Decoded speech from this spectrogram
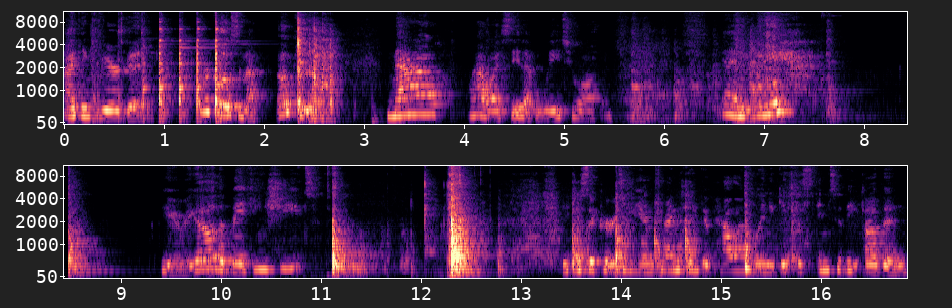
I think we are good. We're close enough. Okay, now, wow, I say that way too often. Anyway, here we go, the baking sheet. It just occurred to me, I'm trying to think of how I'm going to get this into the oven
